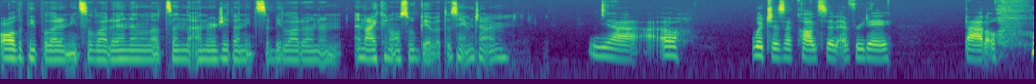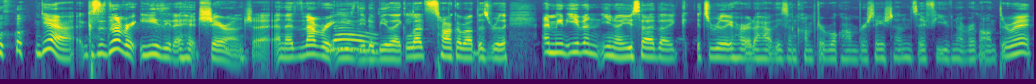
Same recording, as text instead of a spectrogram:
all the people that it needs to let in and lets in the energy that needs to be let in and, and I can also give at the same time. Yeah. Oh, which is a constant everyday battle. yeah, because it's never easy to hit share on shit, and it's never no. easy to be like, let's talk about this. Really, I mean, even you know, you said like it's really hard to have these uncomfortable conversations if you've never gone through it.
